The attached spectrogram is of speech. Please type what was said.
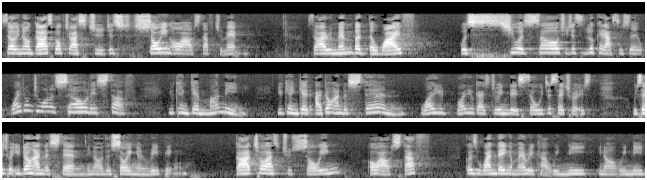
So, you know, God spoke to us to just showing all our stuff to them. So I remember the wife was, she was so, she just looked at us and said, why don't you want to sell this stuff? You can get money. You can get, I don't understand. Why you, why are you guys doing this? So we just said to her, we said to her, you don't understand, you know, the sowing and reaping. God told us to sowing all our stuff because one day in America we need, you know, we need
